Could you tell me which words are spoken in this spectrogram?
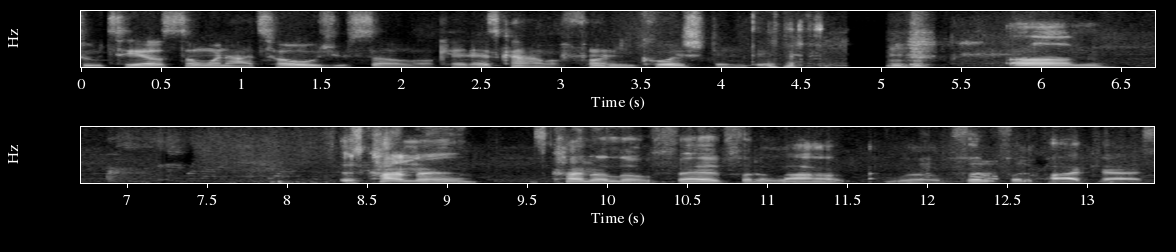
to tell someone I told you so? Okay, that's kind of a funny question. Um, it's kind of it's kind of a little fed for the live, well, for the, for the podcast.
